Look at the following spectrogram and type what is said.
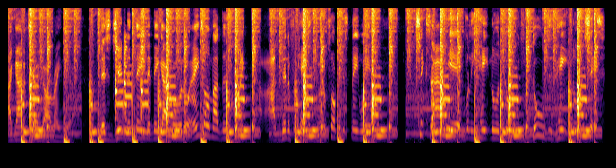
I gotta tell y'all right now. This gender thing that they got going on. I ain't talking about this like identification, I'm talking this thing where chicks are out here really hating on dudes. Dudes is hating on chicks.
